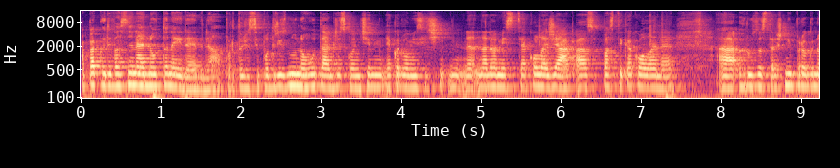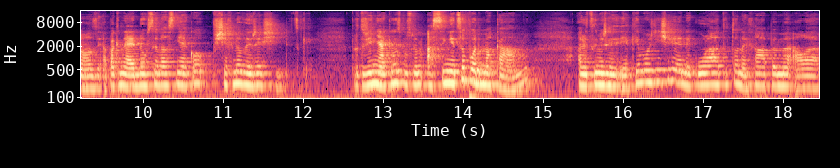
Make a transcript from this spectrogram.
A pak kdy vlastně najednou to nejde dál, protože si podříznu nohu tak, že skončím jako dvouměsíční, na, na dva měsíce jako ležák a spastika kolene a strašný prognózy. A pak najednou se vlastně jako všechno vyřeší vždycky. Protože nějakým způsobem asi něco podmakám a vždycky mi říkají, jak je možné, že nekůláte, to nechápeme, ale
